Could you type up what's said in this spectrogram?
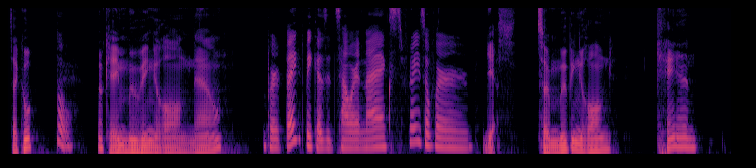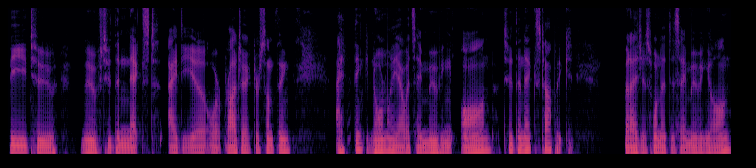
Is that cool? Cool. Okay, moving along now. Perfect because it's our next phrasal verb. Yes. So moving along can be to move to the next idea or project or something. I think normally I would say moving on to the next topic, but I just wanted to say moving along.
